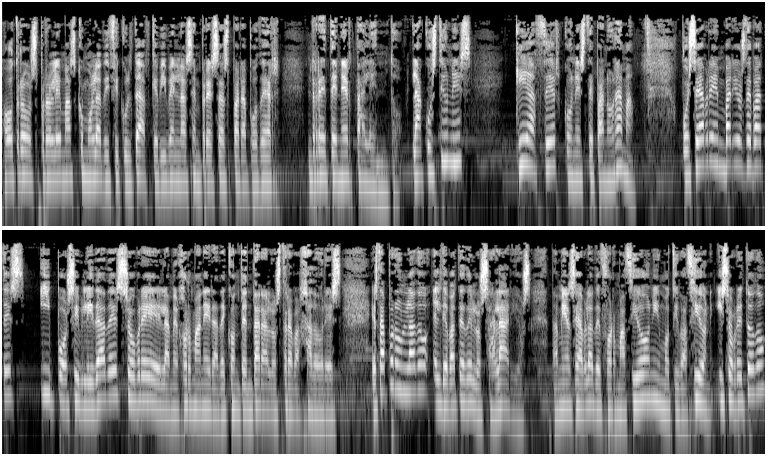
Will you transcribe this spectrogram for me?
otros problemas como la dificultad que viven las empresas para poder retener talento. La cuestión es ¿Qué hacer con este panorama? Pues se abren varios debates y posibilidades sobre la mejor manera de contentar a los trabajadores. Está por un lado el debate de los salarios. También se habla de formación y motivación y sobre todo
